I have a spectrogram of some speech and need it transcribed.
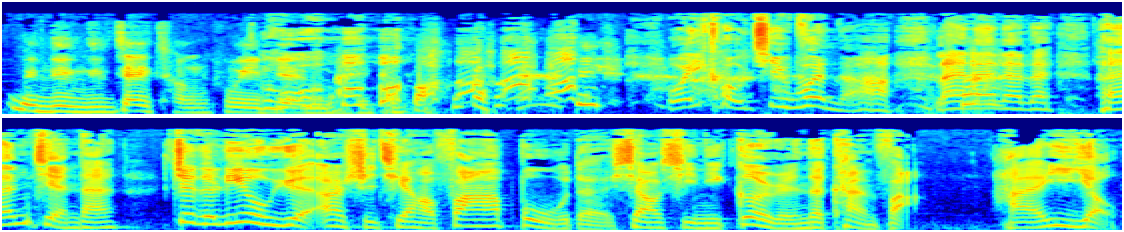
你你你再重复一遍 我一口气问的啊！来来来来，很简单，这个六月二十七号发布的消息，你个人的看法，还有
